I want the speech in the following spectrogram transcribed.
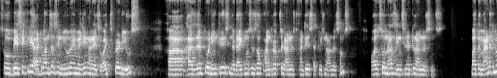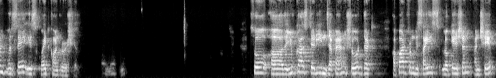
So basically, advances in neuroimaging and its widespread use uh, has led to an increase in the diagnosis of unruptured anti-circulation aneurysms, also known as incidental aneurysms. But the management per se is quite controversial. So uh, the UCAS study in Japan showed that apart from the size, location, and shape,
